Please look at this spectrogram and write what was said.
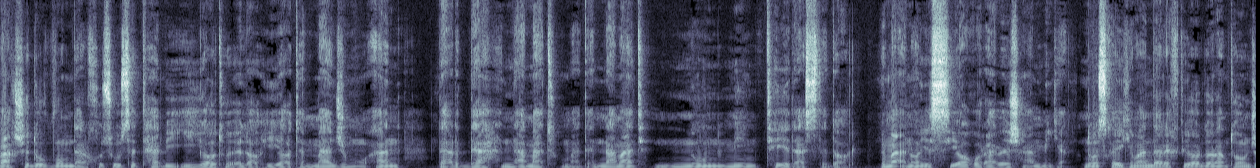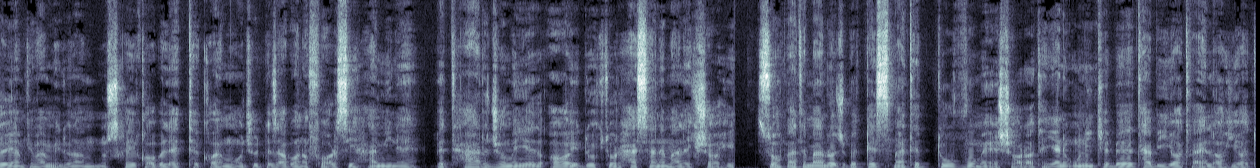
بخش دوم در خصوص طبیعیات و الهیات. مجموعاً در ده نمت اومده. نمت نون میم تی دسته دار به معنای سیاق و روش هم میگن. نسخه ای که من در اختیار دارم تا اونجایی هم که من می‌دونم نسخه قابل اتکای موجود به زبان فارسی همینه. به ترجمه آقای دکتر حسن ملک شاهی صحبت من راجع به قسمت دوم اشاراته یعنی اونی که به طبیعیات و الهیات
